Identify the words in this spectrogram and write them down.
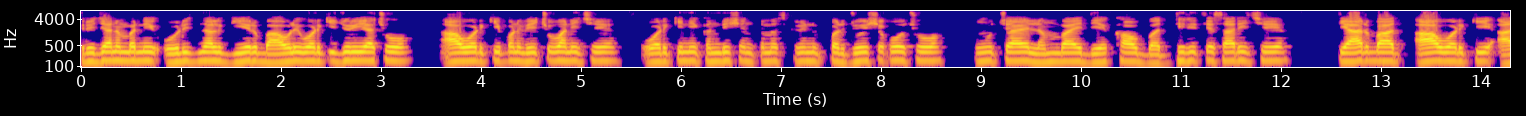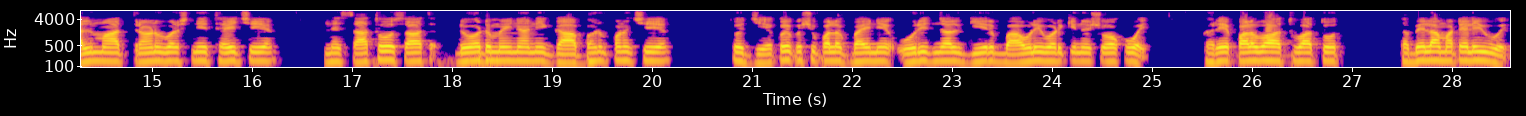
ત્રીજા નંબરની ઓરિજિનલ ગીર બાવળી વળકી જોઈ રહ્યા છો. આ વળકી પણ વેચવાની છે. વળકીની કન્ડિશન તમે સ્ક્રીન ઉપર જોઈ શકો છો. ઊંચાઈ, લંબાઈ, દેખાવ બધી રીતે સારી છે. ત્યારબાદ આ વળકી હાલમાં ત્રણ વર્ષની થઈ છે અને સાથોસાથ દોઢ મહિનાની ગાભણ પણ છે. તો જે કોઈ પશુપાલક ભાઈને ઓરિજિનલ ગીર બાવળી વળકીનો શોખ હોય, ઘરે પાળવા અથવા તો તબેલા માટે લેવી હોય,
